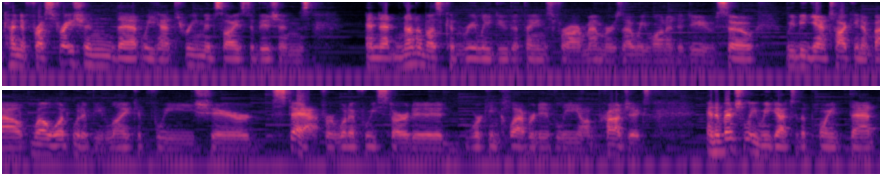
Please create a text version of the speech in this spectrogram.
kind of frustration that we had three mid-sized divisions and that none of us could really do the things for our members that we wanted to do. So we began talking about, well, what would it be like if we shared staff or what if we started working collaboratively on projects? And eventually we got to the point that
